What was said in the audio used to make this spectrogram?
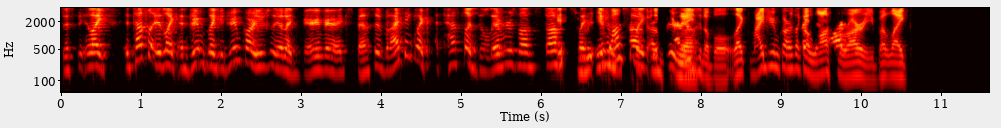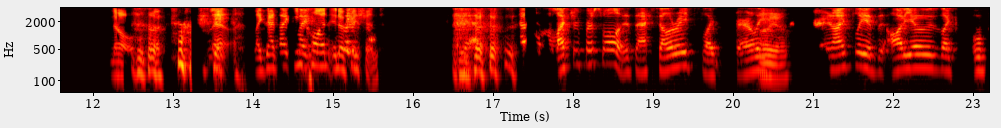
Just be, like a Tesla is like a dream like a dream car usually are like very very expensive, but I think like a Tesla delivers on stuff. it's like re- it's even honestly like a bit Yeah. reasonable. Like my dream car is like a Like, lost Ferrari, but like no, that- like that's Like- like- econ inefficient. Yeah. Tesla's electric first of all, it accelerates like fairly oh yeah. And The audio is like OP.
